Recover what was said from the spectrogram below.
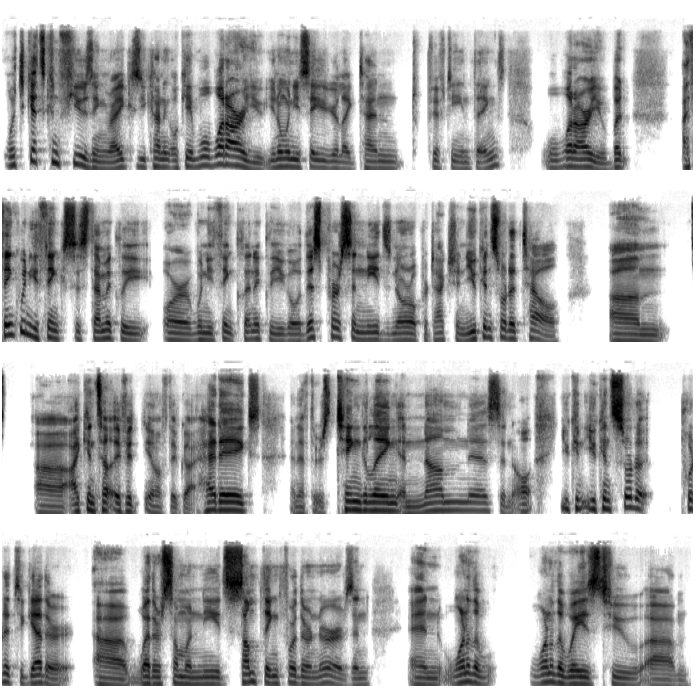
which gets confusing, right? Because you kind of okay, well, what are you? You know, when you say you're like 10, 15 things, well, what are you? But I think when you think systemically or when you think clinically, you go, this person needs neural protection. You can sort of tell um, uh, I can tell if it, you know, if they've got headaches and if there's tingling and numbness and all, you can, you can sort of put it together, uh, whether someone needs something for their nerves. And, and one of the, one of the ways to, um,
